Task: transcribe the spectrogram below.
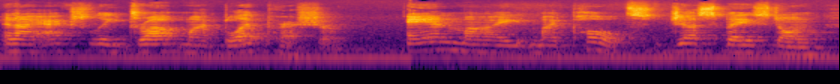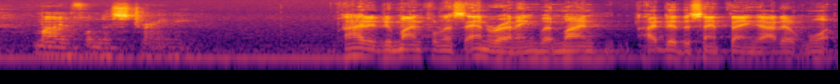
And I actually dropped my blood pressure and my my pulse just based on mindfulness training. I had to do mindfulness and running, but mine I did the same thing. I don't want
